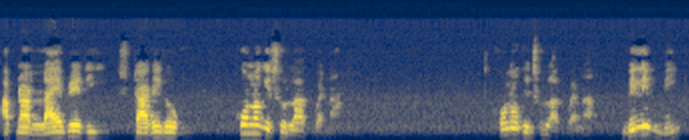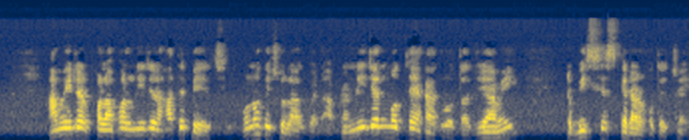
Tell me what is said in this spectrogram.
আপনার লাইব্রেরি স্টাডি রুম কোনো কিছু লাগবে না। কোনো কিছু লাগবে না। বিলিভ মি আমি এটার ফলাফল নিজের হাতে পেয়েছি। কোনো কিছু লাগবে না। আপনার নিজের মধ্যে একাগ্রতা যে আমি একটা বিশেষ ক্যাডার হতে চাই,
